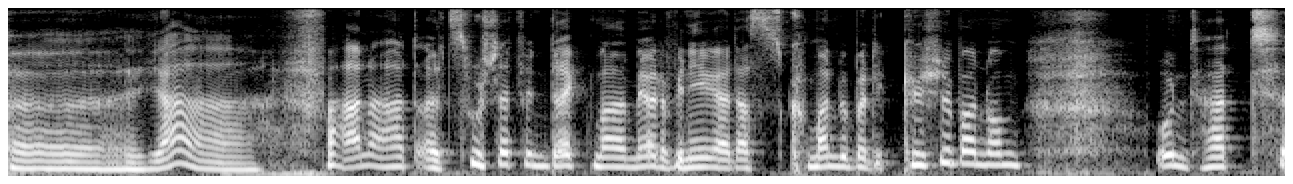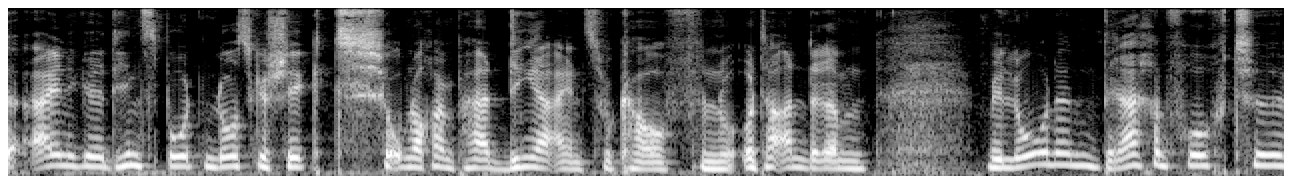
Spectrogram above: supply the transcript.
Äh, ja, Fahana hat als Zuschefin direkt mal mehr oder weniger das Kommando über die Küche übernommen und hat einige Dienstboten losgeschickt, um noch ein paar Dinge einzukaufen. Unter anderem Melonen, Drachenfrucht, äh,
